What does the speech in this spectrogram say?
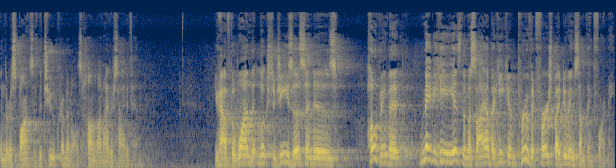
in the response of the two criminals hung on either side of him. You have the one that looks to Jesus and is hoping that maybe he is the Messiah, but he can prove it first by doing something for me.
